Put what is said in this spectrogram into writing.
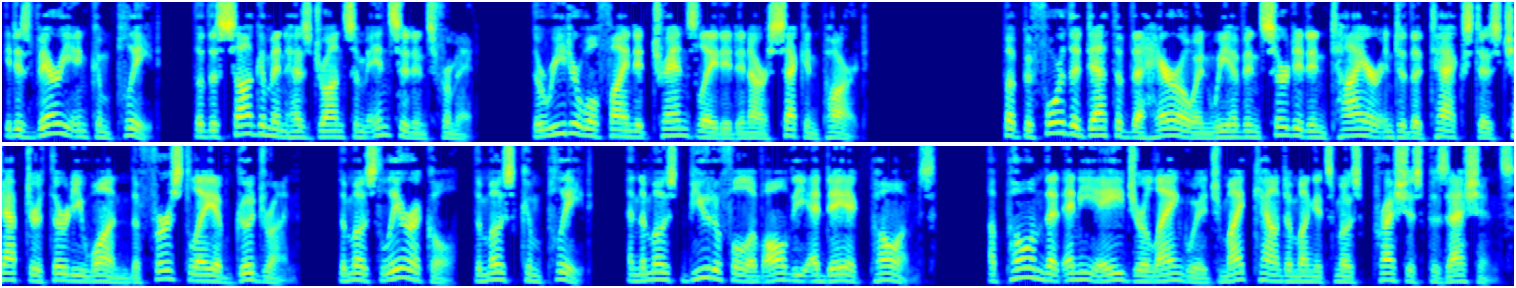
It is very incomplete, though the Sagaman has drawn some incidents from it. The reader will find it translated in our second part. But before the death of the heroine we have inserted entire into the text as chapter 31 the first lay of Gudrun, the most lyrical, the most complete, and the most beautiful of all the Eddaic poems. A poem that any age or language might count among its most precious possessions.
